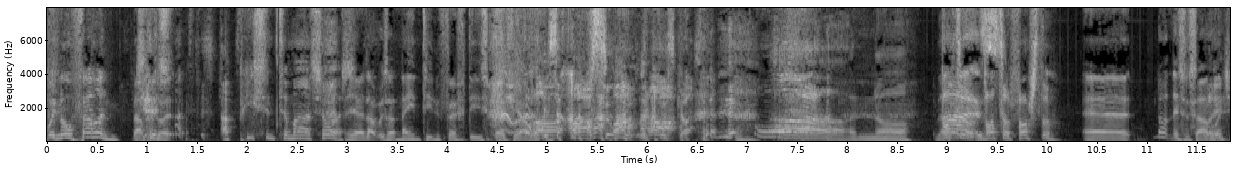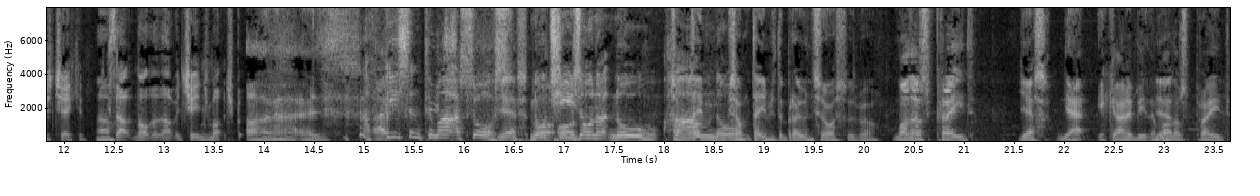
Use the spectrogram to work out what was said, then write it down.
with no filling? That was a, a piece in tomato sauce. yeah, that was a 1950s speciality. absolutely disgusting. Oh no. Butter, That is- butter first, though. uh, not necessarily. Right, just checking. No. 'Cause That, not that that would change much, but Oh, that is. A piece in tomato sauce. Yes, No or- cheese or- on it. No ham. Sometimes, No. sometimes the brown sauce as well. Mother's pride. Yes, Yeah, you can't beat the Yeah. mother's pride.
